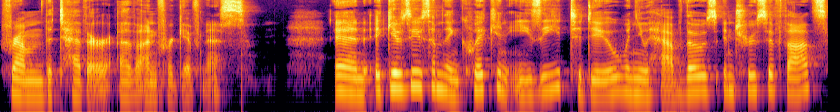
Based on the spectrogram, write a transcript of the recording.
from the tether of unforgiveness. And it gives you something quick and easy to do when you have those intrusive thoughts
